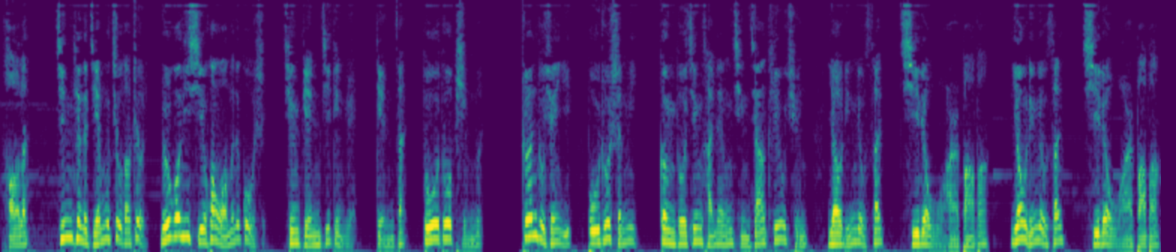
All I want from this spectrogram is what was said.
好了，今天的节目就到这里。如果你喜欢我们的故事，请点击订阅、点赞、多多评论，专注悬疑，捕捉神秘。更多精彩内容，请加 Q 群：幺零六三七六五二八八，幺零六三七六五二八八。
